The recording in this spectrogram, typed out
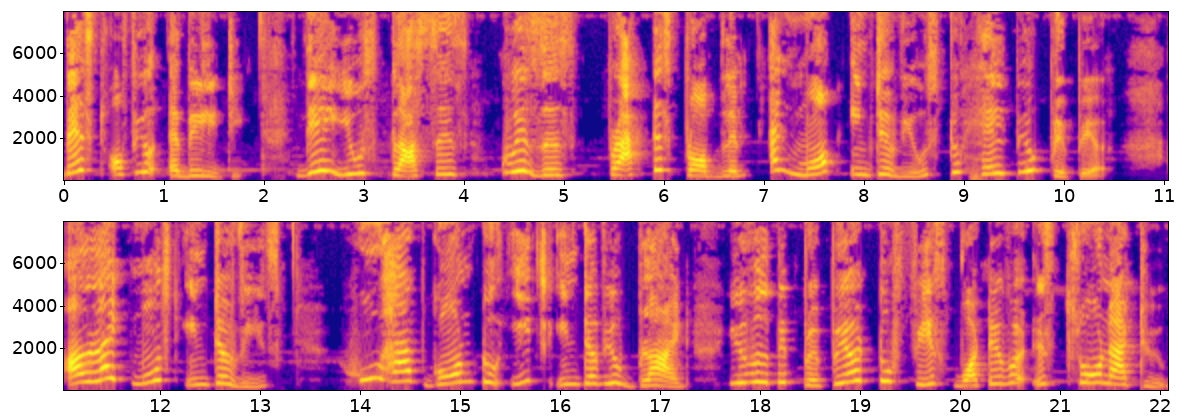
best of your ability. They use classes, quizzes, practice problem and mock interviews to help you prepare. Unlike most interviews who have gone to each interview blind, you will be prepared to face whatever is thrown at you.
